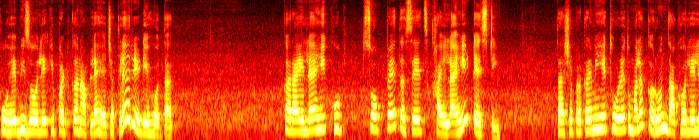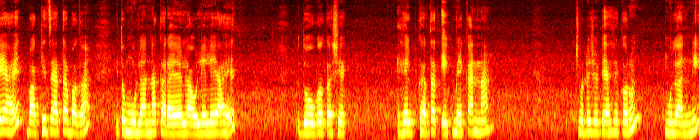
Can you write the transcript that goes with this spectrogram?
पोहे भिजवले की पटकन आपल्या हे चकल्या रेडी होतात. करायलाही खूप सोपे तसेच खायलाही टेस्टी तर अशा प्रकारे मी हे थोडे तुम्हाला करून दाखवलेले आहेत. बाकीचे आता बघा इथं मुलांना करायला लावलेले आहेत. दोघं कसे हेल्प करतात एकमेकांना छोटे छोटे असे करून मुलांनी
